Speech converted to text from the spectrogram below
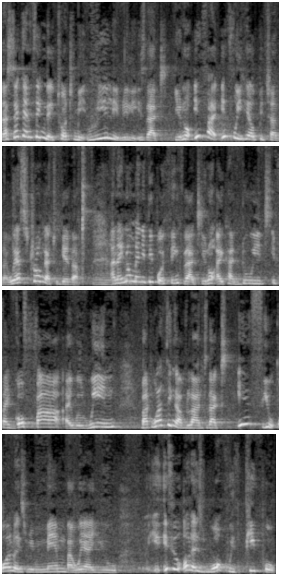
The second thing they taught me really, really is that you know if I if we help each other, we are stronger together. And I know many people think that you know I can do it. If I go far, I will win. But one thing I've learned that if you always remember where you, if you always walk with people,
